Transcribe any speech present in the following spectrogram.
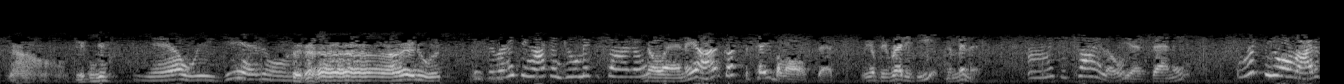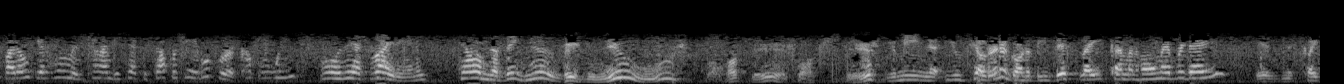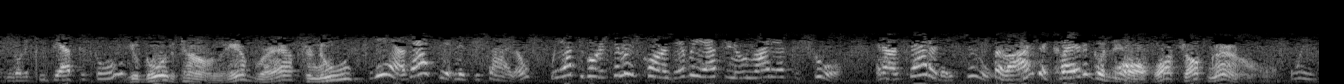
Now, didn't you? Yeah, we did. I knew it. Is there anything I can do, Mr. Silo? No, Annie, I've got the table all set. We'll be ready to eat in a minute. Uh, Mrs. Silo? Yes, Annie? Will it be all right if I don't get home in time to set the supper table for a couple of weeks? Oh, that's right, Annie. Tell him the big news. Big news? What's this? What's this? You mean that you children are going to be this late coming home every day? Is Miss Clayton going to keep you after school? You're going to town every afternoon? Yeah, that's it, Mr. Silo. We have to go to Simmons Corners every afternoon right after school. And on Saturdays, too. Well, I declare to goodness. Oh, what's up now? We,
